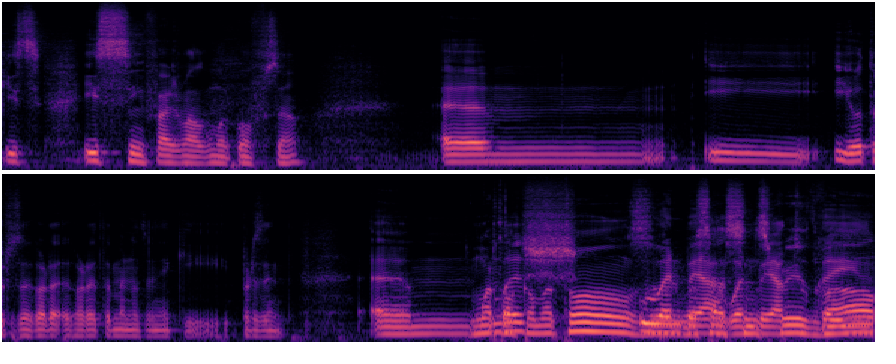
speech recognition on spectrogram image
Que isso, isso sim faz-me alguma confusão. Ahm, e, e outros, agora, agora também não tenho aqui presente. Ahm, Mortal Kombat 11, o NBA, o NBA Creed 2K Valhalla,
